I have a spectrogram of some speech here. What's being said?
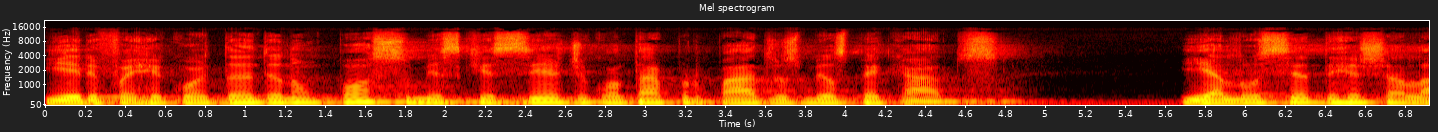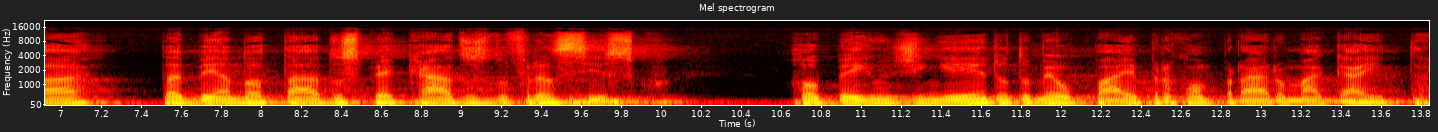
e ele foi recordando: Eu não posso me esquecer de contar para o padre os meus pecados. E a Lúcia deixa lá também anotados os pecados do Francisco. Roubei um dinheiro do meu pai para comprar uma gaita.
